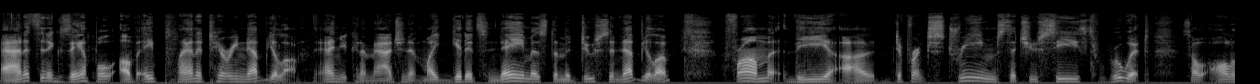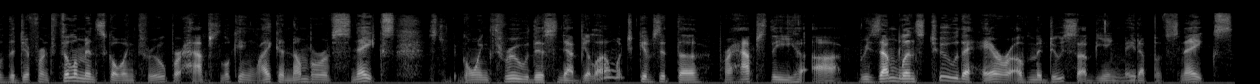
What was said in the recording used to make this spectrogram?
And it's an example of a planetary nebula. And you can imagine it might get its name as the Medusa Nebula from the uh, different streams that you see through it. So all of the different filaments going through perhaps looking like a number of snakes going through this nebula, which gives it the perhaps the uh, resemblance to the hair of Medusa being made up of snakes.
